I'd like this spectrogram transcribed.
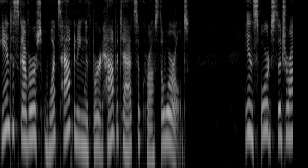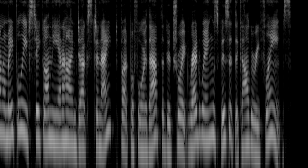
and discovers what's happening with bird habitats across the world. In sports, the Toronto Maple Leafs take on the Anaheim Ducks tonight, but before that, the Detroit Red Wings visit the Calgary Flames.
